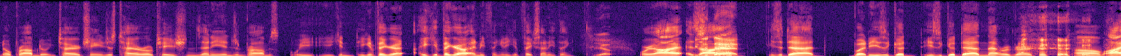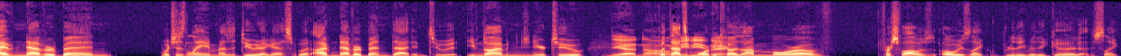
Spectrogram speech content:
no problem doing tire changes, tire rotations, any engine problems. We he can he can figure out he can figure out anything and he can fix anything. Yep. Where I as He's a I, dad. He's a dad, but he's a good he's a good dad in that regard. um, I've never been, which is lame as a dude, I guess, but I've never been that into it. Even though I'm an engineer too, Yeah. No. but that's more neither. because I'm more of. First of all, I was always like really really good at just like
